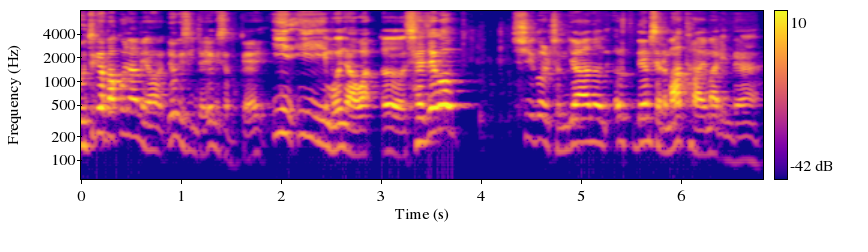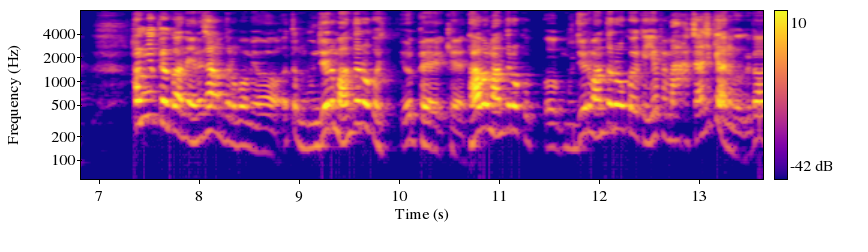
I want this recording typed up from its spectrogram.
어떻게 바꾸냐면, 여기서 이제, 여기서 볼게. 이, 이, 뭐냐, 와, 어, 세제곱식을 전개하는 냄새를 맡아라, 이 말인데. 학력평가 내는 사람들을 보면 어떤 문제를 만들어 놓고 옆에 이렇게 답을 만들어 놓고, 어, 문제를 만들어 놓고 이렇게 옆에 막 짜집기 하는 거거든.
